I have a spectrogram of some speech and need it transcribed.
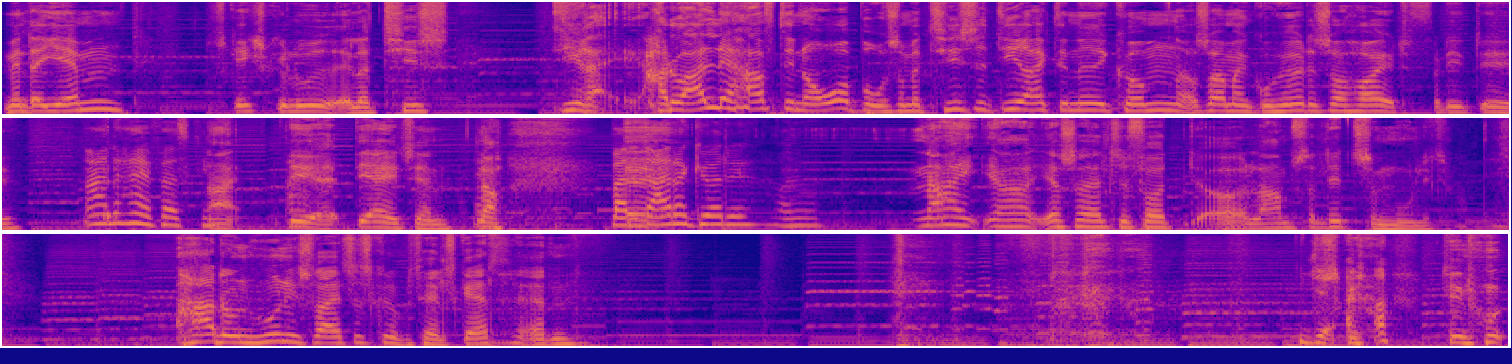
Men derhjemme, du skal ikke skylle ud eller tisse. Direk- har du aldrig haft en overbo, som er tisset direkte ned i kummen, og så har man kunne høre det så højt? Fordi det... Nej, det har jeg faktisk ikke. Nej, det er, det er irriterende. Nå, Var det Øh, dig, der gjorde det? Oliver? nej, jeg, jeg så altid for at, larme så lidt som muligt. Har du en hund i Schweiz, så skal du betale skat af den. Ja. Din hund.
